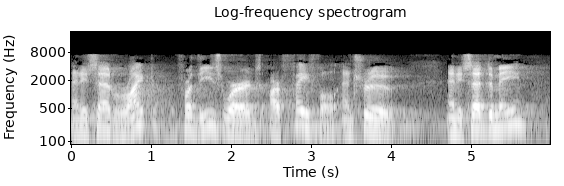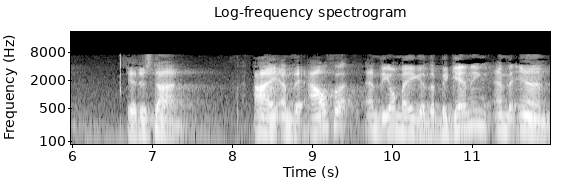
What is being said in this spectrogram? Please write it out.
And he said, Write, for these words are faithful and true. And he said to me, It is done. I am the Alpha and the Omega, the beginning and the end.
